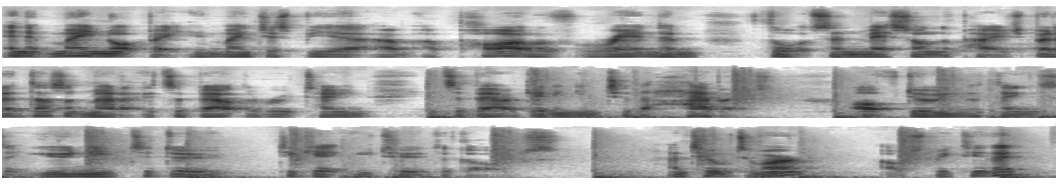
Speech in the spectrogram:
And it may not be. It may just be a, a, pile of random thoughts and mess on the page, but it doesn't matter. It's about the routine. It's about getting into the habit of doing the things that you need to do to get you to the goals. Until tomorrow, I'll speak to you then.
